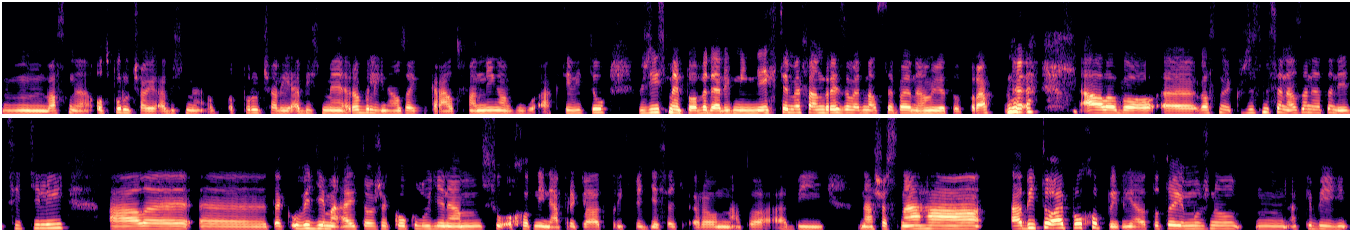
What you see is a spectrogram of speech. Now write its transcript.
mm, vlastne odporúčajú, aby sme, odporúčali, aby sme robili naozaj crowdfundingovú aktivitu. Vždy sme povedali, my nechceme fundraizovať na sebe, nám je to trapné, alebo e, vlastne, že sme sa naozaj na to necítili ale e, tak uvidíme aj to, že koľko ľudí nám sú ochotní napríklad prispieť 10 eur na to, aby naša snaha, aby to aj pochopili. A toto je možno m, mm, akéby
